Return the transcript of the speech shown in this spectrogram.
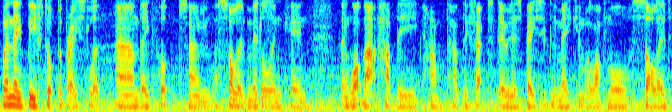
when they beefed up the bracelet and they put um, a solid middle link in, then what that had the had, had the effect of doing is basically make him a lot more solid.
